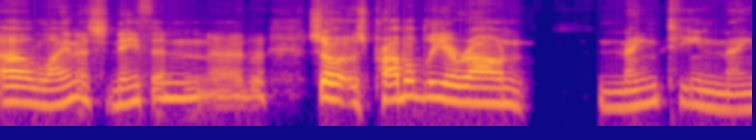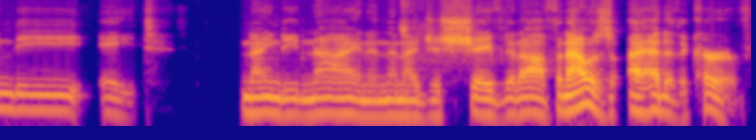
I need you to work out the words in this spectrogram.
uh, Linus Nathan. Uh, so it was probably around 1998, 99, and then I just shaved it off, and I was ahead of the curve.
